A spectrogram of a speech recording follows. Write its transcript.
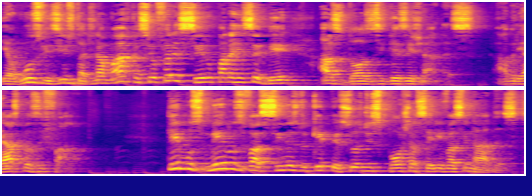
E alguns vizinhos da Dinamarca se ofereceram para receber as doses desejadas. Abre aspas e fala. Temos menos vacinas do que pessoas dispostas a serem vacinadas,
